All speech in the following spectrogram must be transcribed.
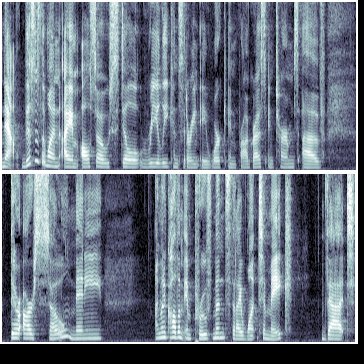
Now, this is the one I am also still really considering a work in progress in terms of there are so many, I'm going to call them improvements that I want to make that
